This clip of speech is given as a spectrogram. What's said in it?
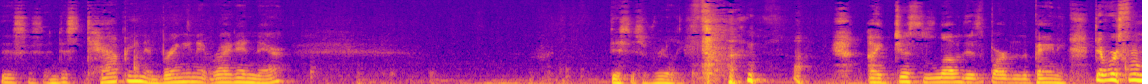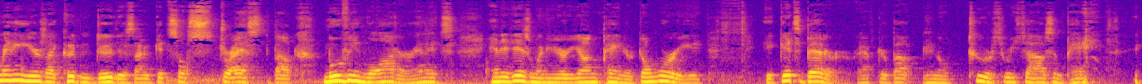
This is and just tapping and bringing it right in there. This is really fun. I just love this part of the painting. There was for many years I couldn't do this. I would get so stressed about moving water, and it's and it is when you're a young painter. Don't worry, it, it gets better after about you know two or three thousand paintings. it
